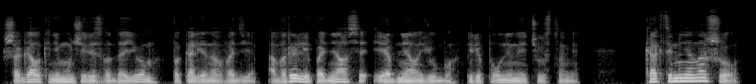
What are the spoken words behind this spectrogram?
шагал к нему через водоем по колено в воде. Аврелий поднялся и обнял Юбу, переполненный чувствами. «Как ты меня нашел?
